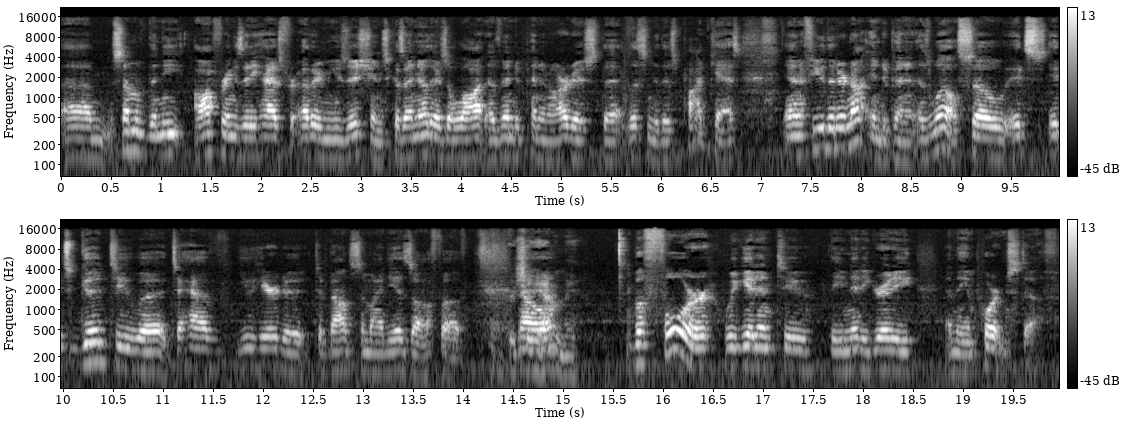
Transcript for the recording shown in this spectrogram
um, some of the neat offerings that he has for other musicians. Because I know there's a lot of independent artists that listen to this podcast, and a few that are not independent as well. So it's it's good to uh, to have you here to, to bounce some ideas off of. Appreciate Now- you having me. Before we get into the nitty gritty and the important stuff,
